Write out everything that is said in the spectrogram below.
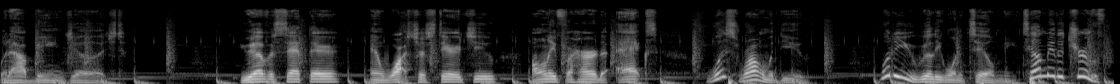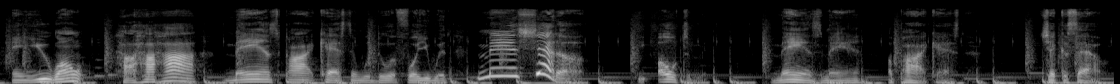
without being judged. You ever sat there and watched her stare at you only for her to ask, What's wrong with you? What do you really want to tell me? Tell me the truth. And you won't? Ha ha ha. Man's podcasting will do it for you with Man, shut up. The ultimate man's man of podcasting. Check us out.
